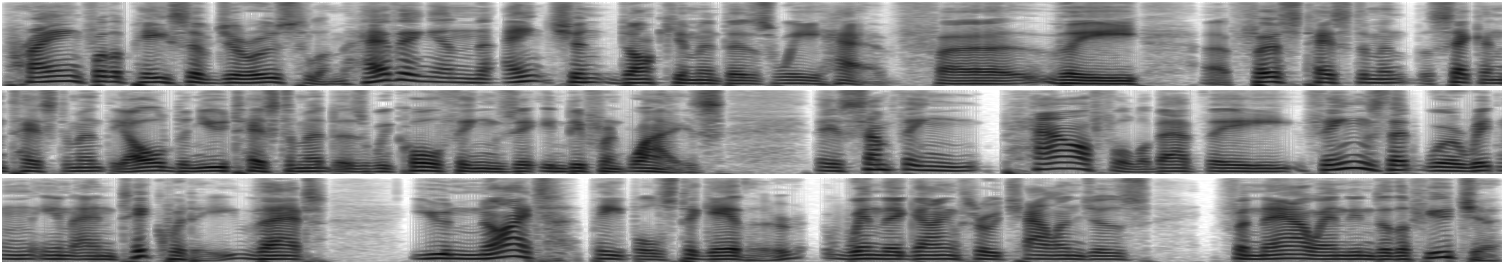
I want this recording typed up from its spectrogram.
praying for the peace of Jerusalem, having an ancient document as we have, uh, the uh, First Testament, the Second Testament, the Old, the New Testament, as we call things in different ways. There's something powerful about the things that were written in antiquity that unite peoples together when they're going through challenges for now and into the future.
